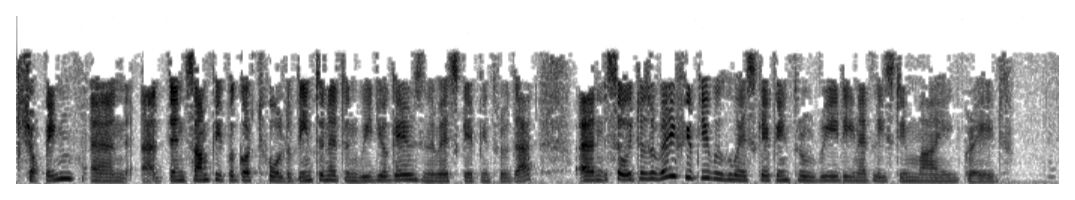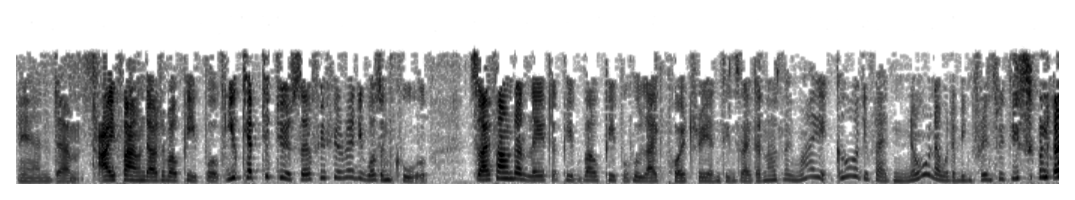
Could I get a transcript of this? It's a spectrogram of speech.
shopping, and uh, then some people got hold of the internet and video games, and they were escaping through that. And so it was a very few people who were escaping through reading, at least in my grade. And um, I found out about people. You kept it to yourself if you read it wasn't cool. So I found out later pe- about people who like poetry and things like that. And I was like, my God, if I had known, I would have been friends with you sooner.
